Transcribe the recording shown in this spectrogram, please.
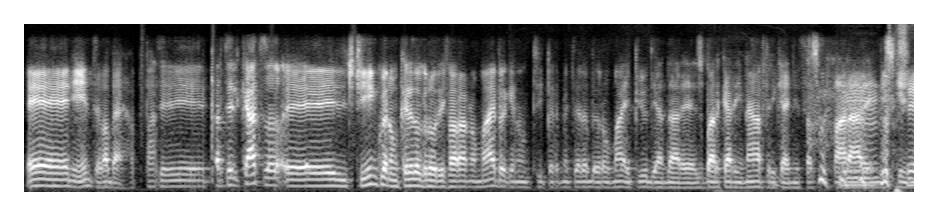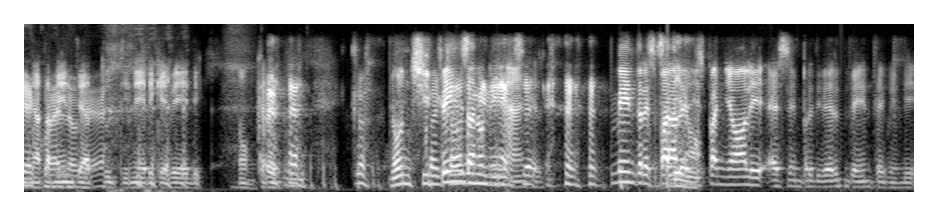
E niente, vabbè, a parte, a parte il cazzo, eh, il 5 non credo che lo rifaranno mai perché non ti permetterebbero mai più di andare a sbarcare in Africa e iniziare a sparare Sì, indiscriminatamente quello a tutti i neri che vedi. Non credo. Non ci qualcosa pensano neanche. Mentre sparare Sì, no. agli spagnoli è sempre divertente, quindi...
